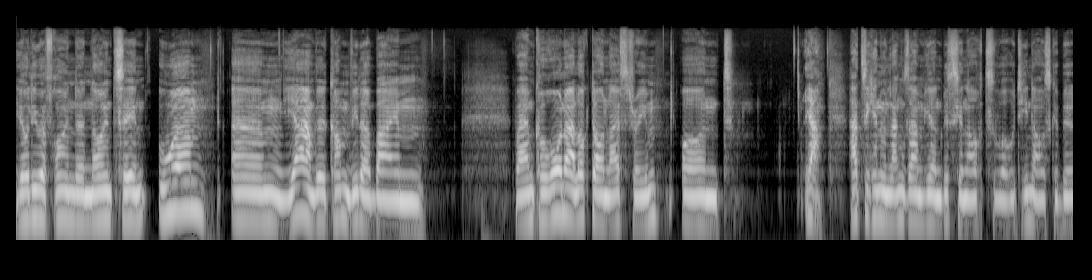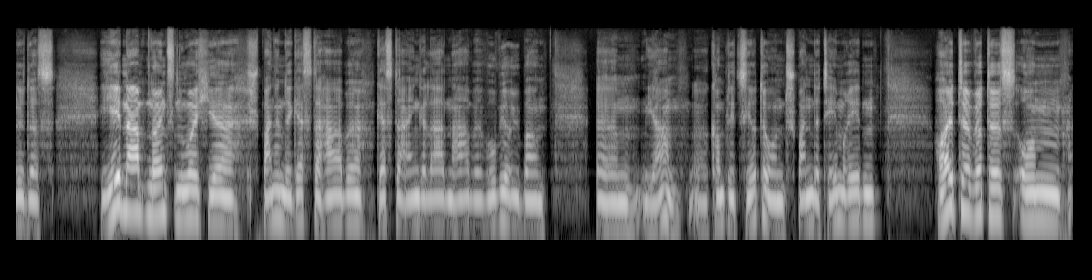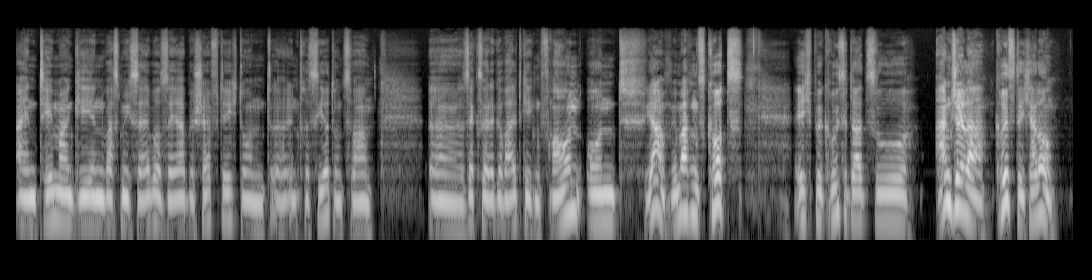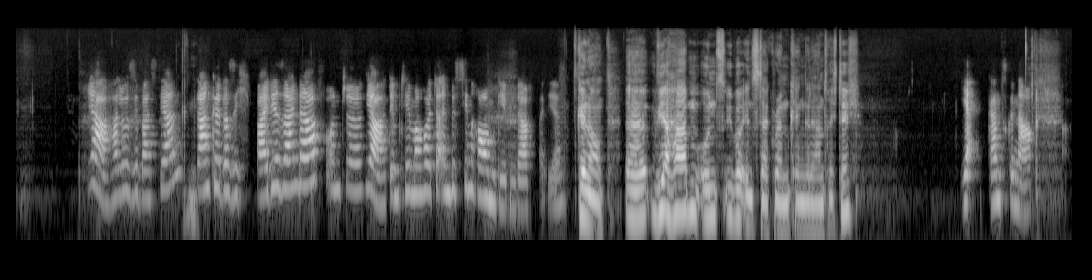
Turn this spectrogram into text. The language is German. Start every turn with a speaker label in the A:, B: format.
A: Jo, liebe Freunde, 19 Uhr. Ähm, ja, willkommen wieder beim, beim Corona-Lockdown-Livestream. Und ja, hat sich ja nun langsam hier ein bisschen auch zur Routine ausgebildet, dass jeden Abend 19 Uhr ich hier spannende Gäste habe, Gäste eingeladen habe, wo wir über ähm, ja, äh, komplizierte und spannende Themen reden. Heute wird es um ein Thema gehen, was mich selber sehr beschäftigt und äh, interessiert, und zwar äh, sexuelle Gewalt gegen Frauen. Und ja, wir machen es kurz. Ich begrüße dazu Angela. Grüß dich, hallo.
B: Ja, hallo Sebastian. Danke, dass ich bei dir sein darf und äh, ja, dem Thema heute ein bisschen Raum geben darf bei dir.
A: Genau. Äh, wir haben uns über Instagram kennengelernt, richtig?
B: Ja, ganz genau.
